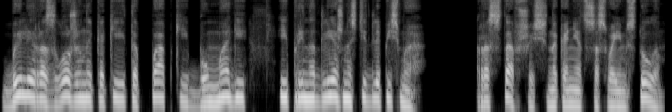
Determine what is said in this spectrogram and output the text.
были разложены какие-то папки, бумаги и принадлежности для письма. Расставшись, наконец, со своим стулом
